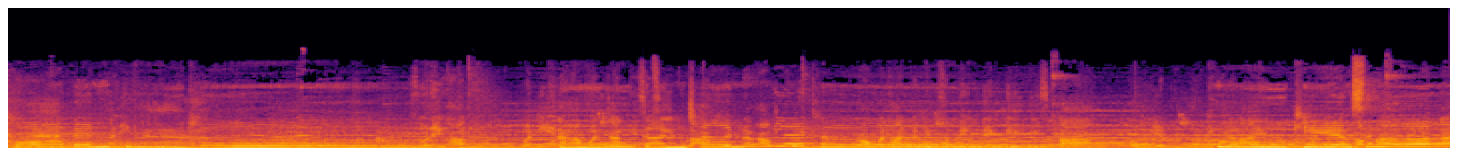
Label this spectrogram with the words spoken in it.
ขอเป็นคู่เธอสวัสดีครับ วันนี้นะครับวันจันทร์ที่14ตุลาคมนะครับผมรองประธานกฐินสำเร็จเด็กดีวีสตาร์ วิทยาลัยวันนี้นะครับมาปฏิบัติหน้า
